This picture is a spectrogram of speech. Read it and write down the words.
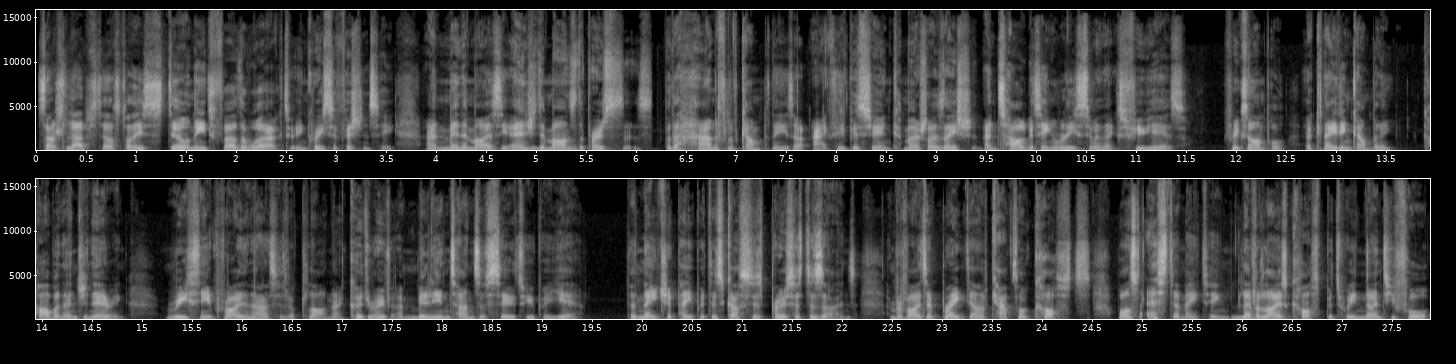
Such lab scale studies still need further work to increase efficiency and minimize the energy demands of the processes, but a handful of companies are actively pursuing commercialization and targeting release in the next few years. For example, a Canadian company, Carbon Engineering, recently provided analysis of a plant that could remove a million tons of CO2 per year. The Nature paper discusses process designs and provides a breakdown of capital costs, whilst estimating levelized costs between 94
